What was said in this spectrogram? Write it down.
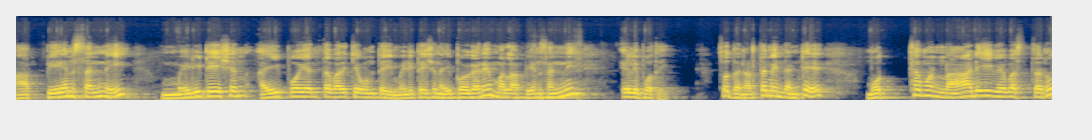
ఆ పెయిన్స్ అన్నీ మెడిటేషన్ అయిపోయేంత వరకే ఉంటాయి. మెడిటేషన్ అయిపోగానే మళ్ళీ ఆ పెయిన్స్ అన్నీ వెళ్ళిపోతాయి. సో దాని అర్థం ఏంటంటే మొత్తం నాడీ వ్యవస్థను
